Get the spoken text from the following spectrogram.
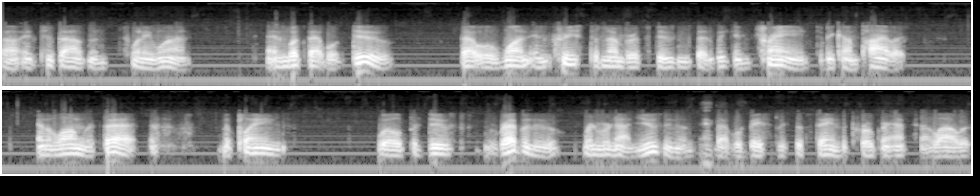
uh, in 2021. And what that will do, that will one increase the number of students that we can train to become pilots, and along with that, the planes will produce revenue when we're not using them. That will basically sustain the program and allow us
